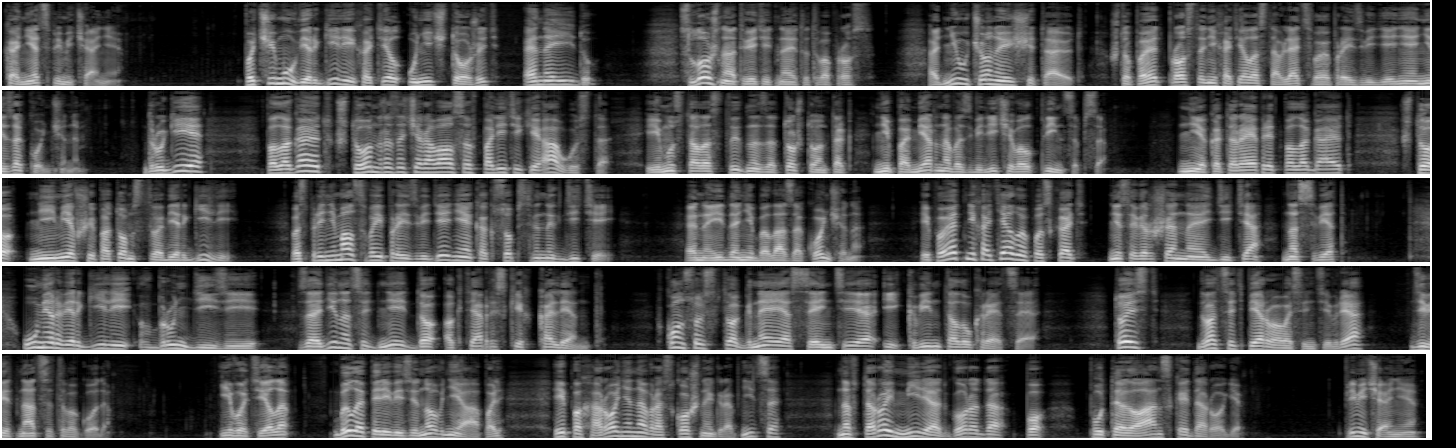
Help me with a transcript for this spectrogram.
Конец примечания. Почему Вергилий хотел уничтожить Энеиду? Сложно ответить на этот вопрос. Одни ученые считают, что поэт просто не хотел оставлять свое произведение незаконченным. Другие полагают, что он разочаровался в политике Августа, и ему стало стыдно за то, что он так непомерно возвеличивал Принцепса. Некоторые предполагают, что не имевший потомства Вергилий воспринимал свои произведения как собственных детей. Энеида не была закончена, и поэт не хотел выпускать несовершенное дитя на свет. Умер Вергилий в Брундизии за 11 дней до октябрьских календ в консульство Гнея Сентия и Квинта Лукреция, то есть 21 сентября 19 года. Его тело было перевезено в Неаполь и похоронено в роскошной гробнице на второй миле от города по Путелуанской дороге. Примечание.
